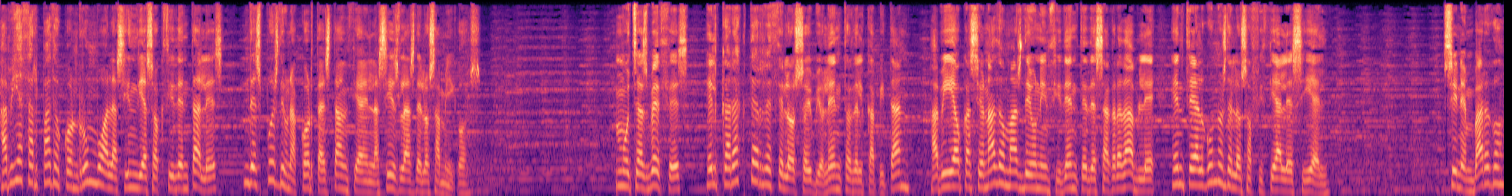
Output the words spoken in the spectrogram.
había zarpado con rumbo a las Indias Occidentales después de una corta estancia en las Islas de los Amigos. Muchas veces, el carácter receloso y violento del capitán había ocasionado más de un incidente desagradable entre algunos de los oficiales y él. Sin embargo,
